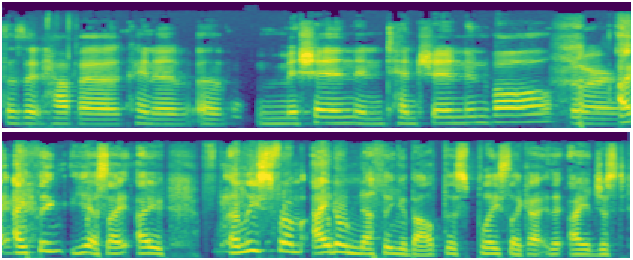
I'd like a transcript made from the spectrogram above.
does it have a kind of a mission intention involved or I, I, think yes I, I at least from i know nothing about this place like i, I just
